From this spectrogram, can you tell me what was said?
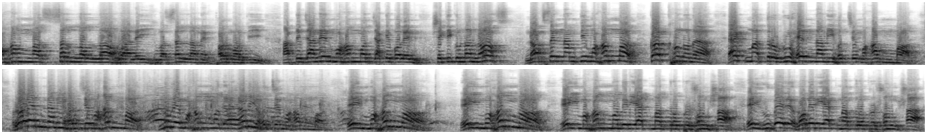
মোহাম্মদ সাল্লাল্লাহু আলাইহি ওয়াসাল্লামের ধর্ম কি? আপনি জানেন মোহাম্মদ যাকে বলেন, সে কি কোনো নফস? নফসের নাম কি মোহাম্মদ? কখনো না। একমাত্র রুহের নামই হচ্ছে মোহাম্মদ। রবের নামই হচ্ছে মোহাম্মদ। নূরে মোহাম্মদের নামই হচ্ছে মোহাম্মদ। এই মোহাম্মদ এই মোহাম্মদ, এই মোহাম্মদেরই একমাত্র প্রশংসা। এই রুবের, রবেরই একমাত্র প্রশংসা।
